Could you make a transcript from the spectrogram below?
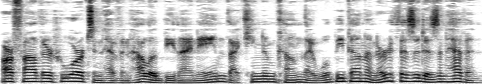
Our Father, who art in heaven, hallowed be thy name. Thy kingdom come, thy will be done on earth as it is in heaven.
